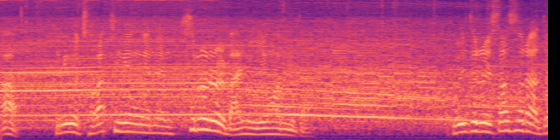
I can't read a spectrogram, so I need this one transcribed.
아 그리고 저 같은 경우에는 크루를 많이 이용합니다. 골드를 써서라도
